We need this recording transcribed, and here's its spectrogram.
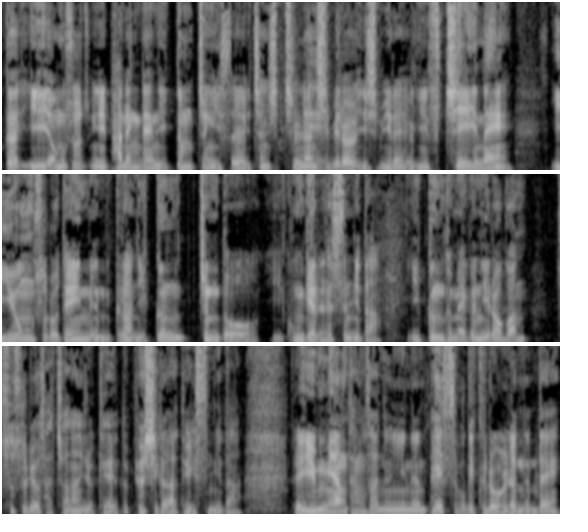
그러니까 이 영수 이 발행된 입금증이 있어요. 2017년 네. 11월 20일에 여기 수취인에 이용수로 돼 있는 그런 입금증도 이 공개를 했습니다. 입금 금액은 1억 원, 수수료 4천 원 이렇게도 표시가 돼 있습니다. 그리고 윤미향 당선인은 페이스북에 글을 올렸는데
